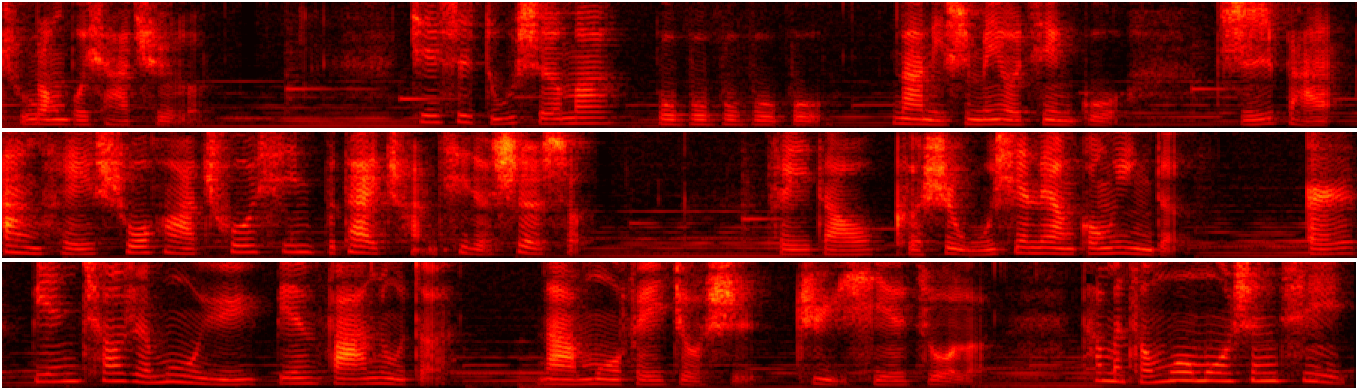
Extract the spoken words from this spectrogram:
装不下去了。这是毒蛇吗？不不不不不，那你是没有见过直白暗黑、说话戳心、不带喘气的射手。飞刀可是无限量供应的，而边敲着木鱼边发怒的，那莫非就是巨蟹座了？他们从默默生气。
